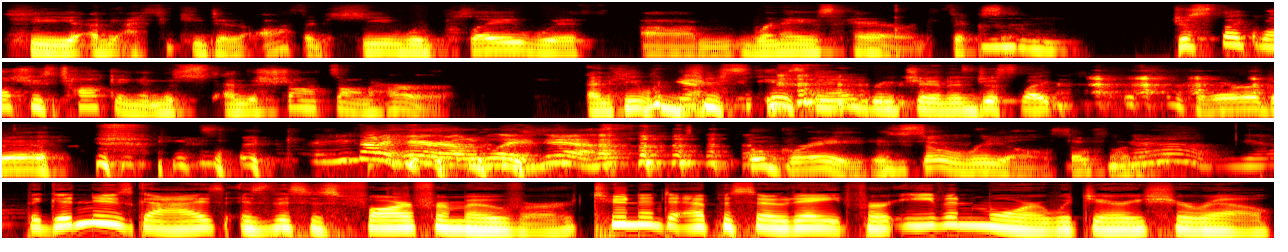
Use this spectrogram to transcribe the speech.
he, I mean, I think he did it often. He would play with um, Renee's hair and fix it, Mm. just like while she's talking, and this and the shots on her. And he would Yeah. you see his hand reach in and just like hair a bit. It's like You got a hair out of place, yeah. so great. It's so real, so funny. yeah, yeah. The good news, guys, is this is far from over. Tune into episode 8 for even more with Jerry Sharell.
